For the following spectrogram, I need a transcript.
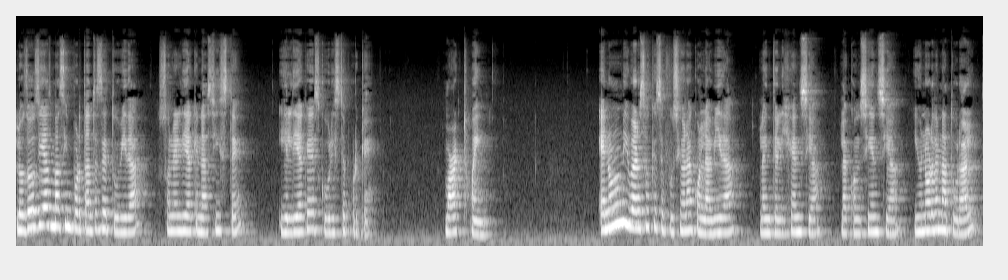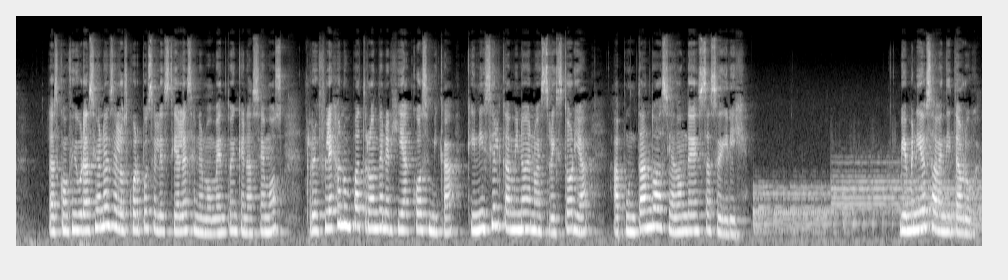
Los dos días más importantes de tu vida son el día que naciste y el día que descubriste por qué. Mark Twain. En un universo que se fusiona con la vida, la inteligencia, la conciencia y un orden natural, las configuraciones de los cuerpos celestiales en el momento en que nacemos reflejan un patrón de energía cósmica que inicia el camino de nuestra historia apuntando hacia dónde ésta se dirige. Bienvenidos a Bendita Bruja.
